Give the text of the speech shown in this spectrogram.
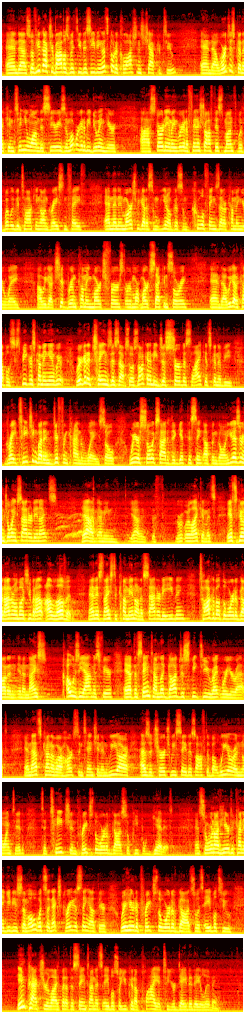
And uh, so if you got your Bibles with you this evening, let's go to Colossians chapter 2. And uh, we're just going to continue on this series. And what we're going to be doing here, uh, starting, I mean, we're going to finish off this month with what we've been talking on grace and faith. And then in March, we got some, you know, got some cool things that are coming your way. Uh, we got Chip Brim coming March 1st, or March 2nd, sorry. And uh, we got a couple of speakers coming in. We're, we're going to change this up. So it's not going to be just service like. It's going to be great teaching, but in different kind of ways. So we are so excited to get this thing up and going. You guys are enjoying Saturday nights? Yeah, I mean, yeah, we're like him. It's, it's good. I don't know about you, but I, I love it. Man, it's nice to come in on a Saturday evening, talk about the Word of God in, in a nice, cozy atmosphere, and at the same time, let God just speak to you right where you're at. And that's kind of our heart's intention. And we are, as a church, we say this often, but we are anointed to teach and preach the Word of God so people get it. And so we're not here to kind of give you some, oh, what's the next greatest thing out there? We're here to preach the Word of God so it's able to impact your life, but at the same time, it's able so you can apply it to your day to day living.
